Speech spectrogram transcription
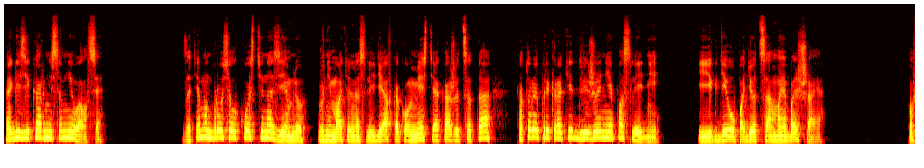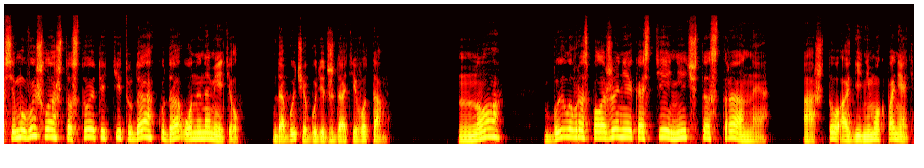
Агизикар не сомневался. Затем он бросил кости на землю, внимательно следя, в каком месте окажется та, которая прекратит движение последней, и где упадет самая большая. По всему вышло, что стоит идти туда, куда он и наметил. Добыча будет ждать его там. Но было в расположении костей нечто странное – а что Аги не мог понять?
